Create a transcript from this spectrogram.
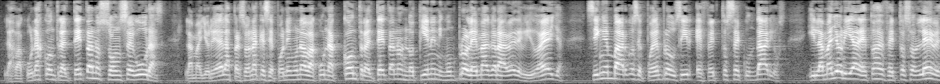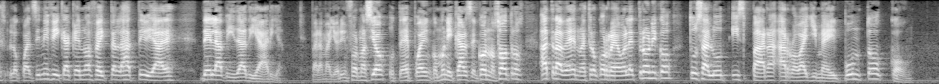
Las vacunas contra el tétanos son seguras. La mayoría de las personas que se ponen una vacuna contra el tétanos no tienen ningún problema grave debido a ella. Sin embargo, se pueden producir efectos secundarios y la mayoría de estos efectos son leves, lo cual significa que no afectan las actividades de la vida diaria. Para mayor información, ustedes pueden comunicarse con nosotros a través de nuestro correo electrónico tusaludhispana.gmail.com.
